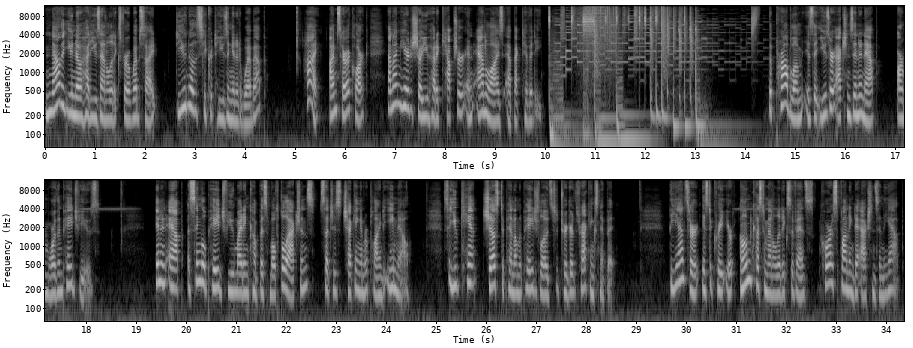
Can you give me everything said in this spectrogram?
Now that you know how to use analytics for a website, do you know the secret to using it in a web app? Hi, I'm Sarah Clark, and I'm here to show you how to capture and analyze app activity. The problem is that user actions in an app are more than page views. In an app, a single page view might encompass multiple actions, such as checking and replying to email. So you can't just depend on the page loads to trigger the tracking snippet. The answer is to create your own custom analytics events corresponding to actions in the app.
